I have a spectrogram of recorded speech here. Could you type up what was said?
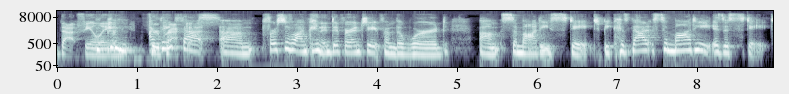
that feeling through I think practice? That, um, first of all, I'm going to differentiate from the word um, samadhi state because that samadhi is a state.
